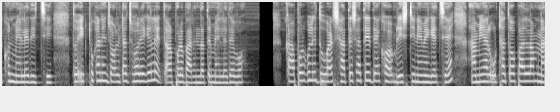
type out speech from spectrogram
এখন মেলে দিচ্ছি। তো একটুখানি জলটা ঝরে গেলে তারপরে বারান্দাতে মেলে দেবো। কাপড়গুলি ধোয়ার সাথে সাথে দেখো বৃষ্টি নেমে গেছে। আমি আর উঠাতেও পারলাম না,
